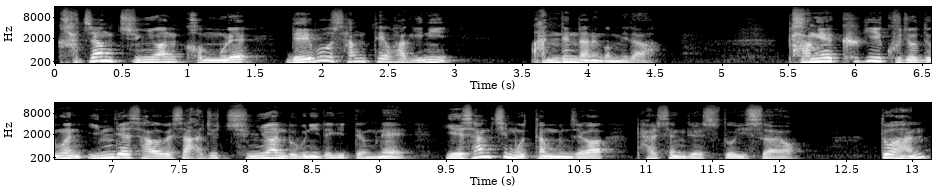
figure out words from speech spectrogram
가장 중요한 건물의 내부 상태 확인이 안 된다는 겁니다. 방의 크기 구조 등은 임대 사업에서 아주 중요한 부분이 되기 때문에 예상치 못한 문제가 발생될 수도 있어요. 또한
